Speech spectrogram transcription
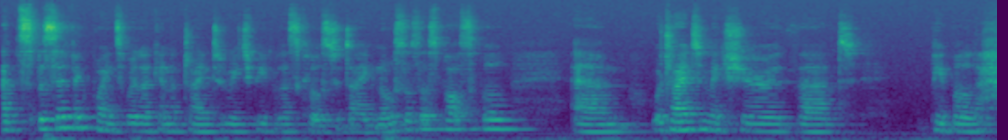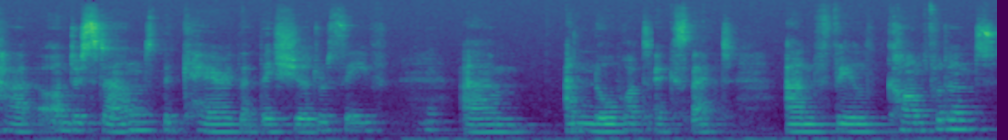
at specific points, we're looking at trying to reach people as close to diagnosis as possible. Um, we're trying to make sure that people ha- understand the care that they should receive um, and know what to expect and feel confident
